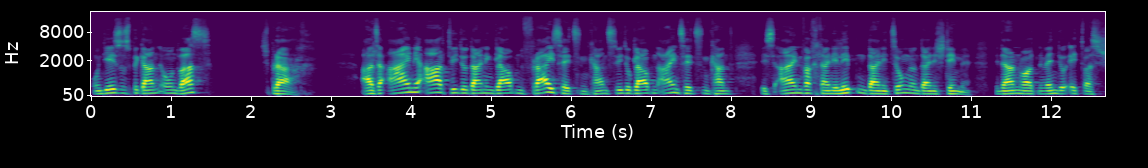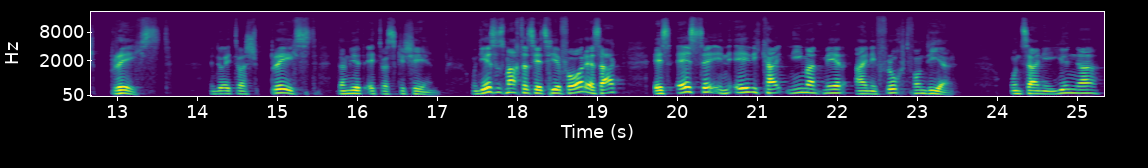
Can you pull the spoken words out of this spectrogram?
Und Jesus begann und was? Sprach. Also eine Art, wie du deinen Glauben freisetzen kannst, wie du Glauben einsetzen kannst, ist einfach deine Lippen, deine Zunge und deine Stimme. Mit anderen Worten, wenn du etwas sprichst, wenn du etwas sprichst, dann wird etwas geschehen. Und Jesus macht das jetzt hier vor. Er sagt, es esse in Ewigkeit niemand mehr eine Frucht von dir. Und seine Jünger,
